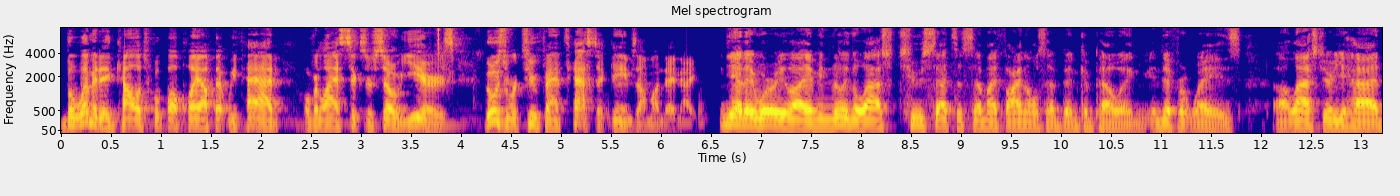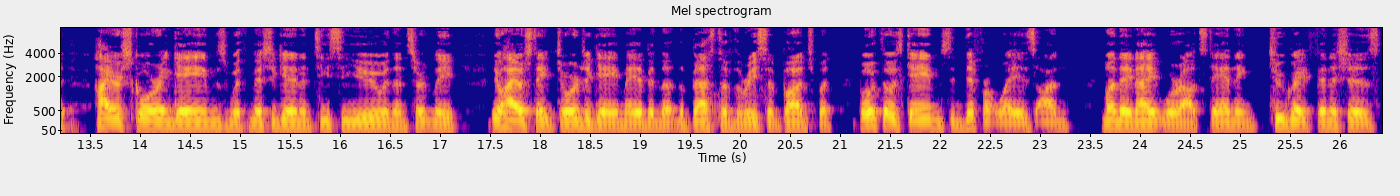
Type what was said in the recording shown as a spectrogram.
the limited college football playoff that we've had over the last six or so years? Those were two fantastic games on Monday night. Yeah, they were, Eli. I mean, really, the last two sets of semifinals have been compelling in different ways. Uh, last year, you had higher scoring games with Michigan and TCU, and then certainly the Ohio State Georgia game may have been the, the best of the recent bunch. But both those games in different ways on Monday night were outstanding. Two great finishes.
